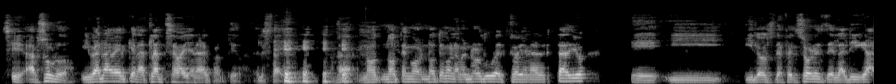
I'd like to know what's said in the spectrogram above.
Sí, absurdo. Y van a ver que en Atlanta se va a llenar el partido, el estadio. no, tengo, no tengo la menor duda de que se va a llenar el estadio. Eh, y, los defensores de la liga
